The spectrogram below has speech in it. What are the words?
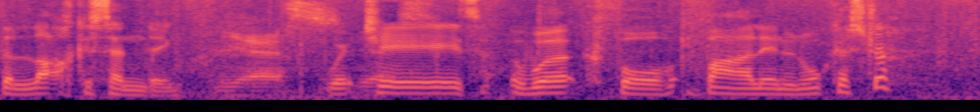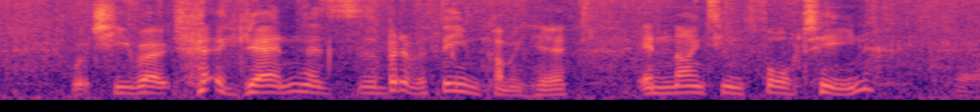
the Lark Ascending. Yes. Which yes. is a work for violin and orchestra, which he wrote again. There's a bit of a theme coming here in 1914, yeah.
